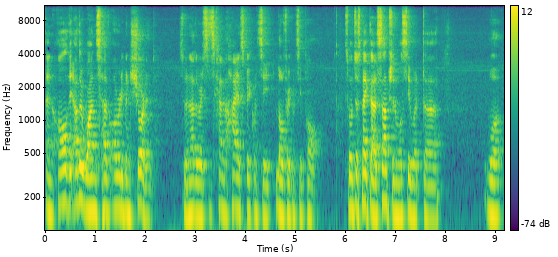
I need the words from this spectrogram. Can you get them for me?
and all the other ones have already been shorted. So in other words, it's kind of the highest frequency, low frequency pole. So we'll just make that assumption. We'll see what, uh, we'll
